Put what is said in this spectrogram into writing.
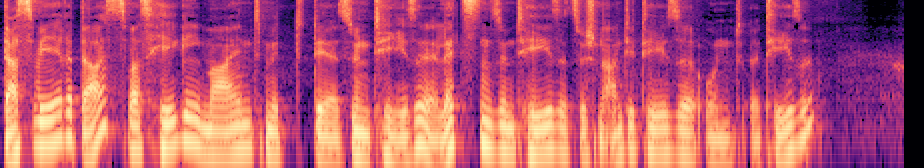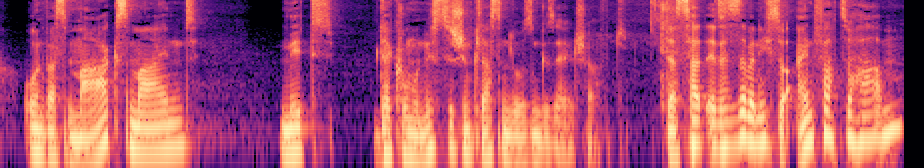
Das wäre das, was Hegel meint mit der Synthese, der letzten Synthese zwischen Antithese und äh, These. Und was Marx meint mit der kommunistischen klassenlosen Gesellschaft. Das, hat, das ist aber nicht so einfach zu haben,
